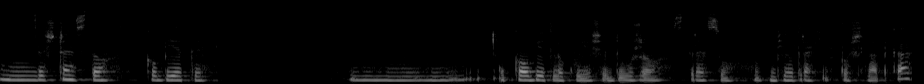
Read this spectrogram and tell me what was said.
Mm, Dość często kobiety, mm, u kobiet lokuje się dużo stresu w biodrach i w pośladkach.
